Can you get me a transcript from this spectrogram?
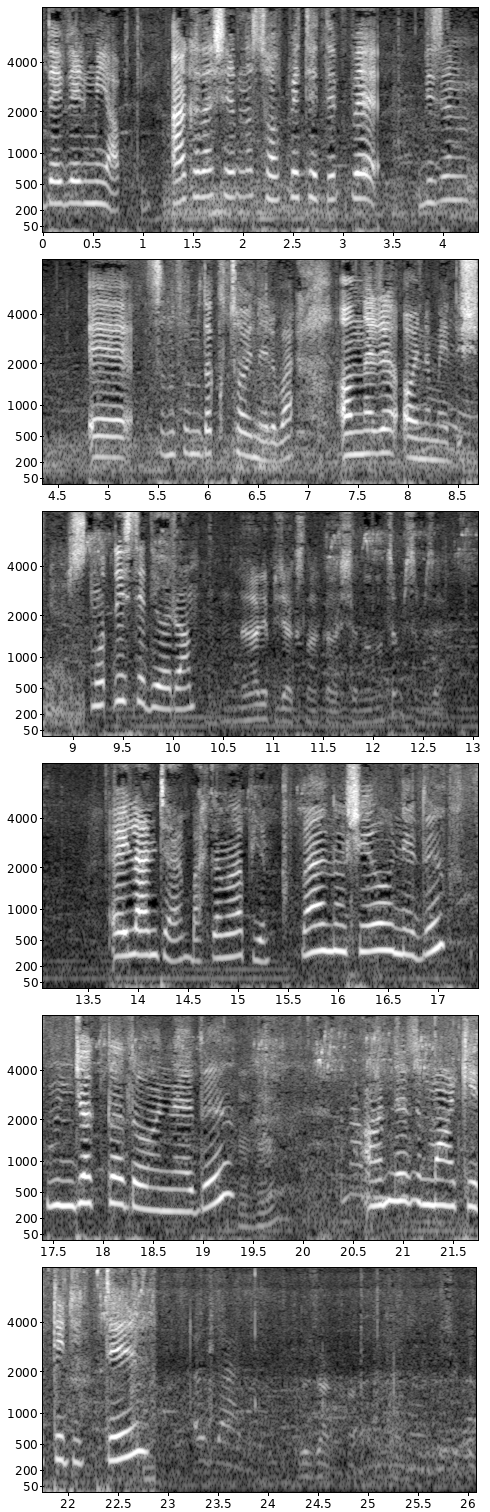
ödevlerimi yaptım. Arkadaşlarımla sohbet edip ve bizim e, sınıfımızda kutu oyunları var. Onları oynamayı düşünüyoruz. Mutlu hissediyorum. Neler yapacaksın arkadaşlarına anlatır mısın bize? Eğlence. Başka ne yapayım? Ben o şey oynadım. Oyuncakta da oynadım. Anne de markete gitti. Özen. Teşekkür ederim.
